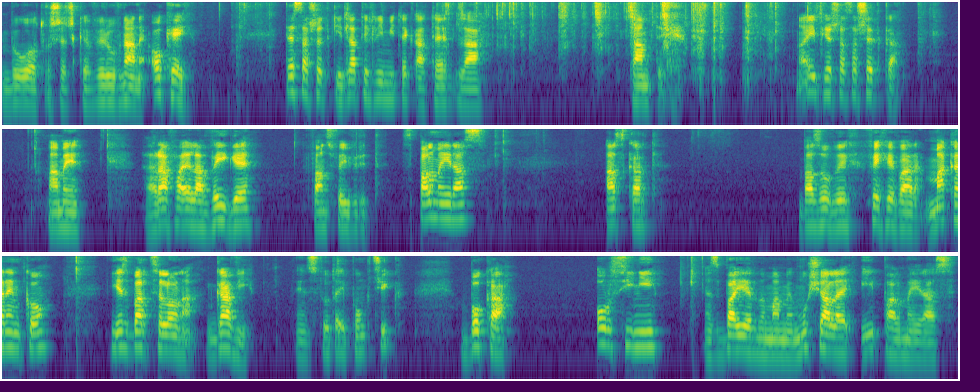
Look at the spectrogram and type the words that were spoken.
było troszeczkę wyrównane. Ok. Te saszetki dla tych limitek, a te dla tamtych. No i pierwsza saszetka. Mamy Rafaela Weige, fans favorite z Palmeiras. Ascard bazowych Fechewar Makarenko. Jest Barcelona, Gavi, więc tutaj punkcik. Boca Orsini. Z Bayernu mamy Musiale i Palmeiras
